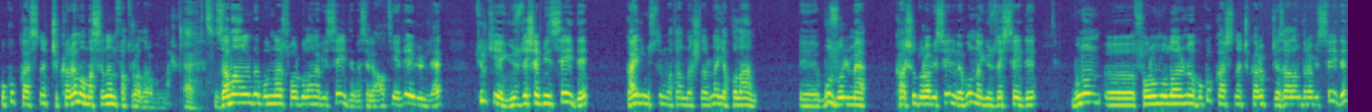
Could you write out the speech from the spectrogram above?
hukuk karşısına çıkaramamasının faturaları bunlar. Evet. Zamanında bunlar sorgulanabilseydi mesela 6-7 Eylül'le Türkiye yüzleşebilseydi gayrimüslim vatandaşlarına yapılan e, bu zulme karşı durabilseydi ve bununla yüzleşseydi bunun e, sorumlularını hukuk karşısına çıkarıp cezalandırabilseydi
